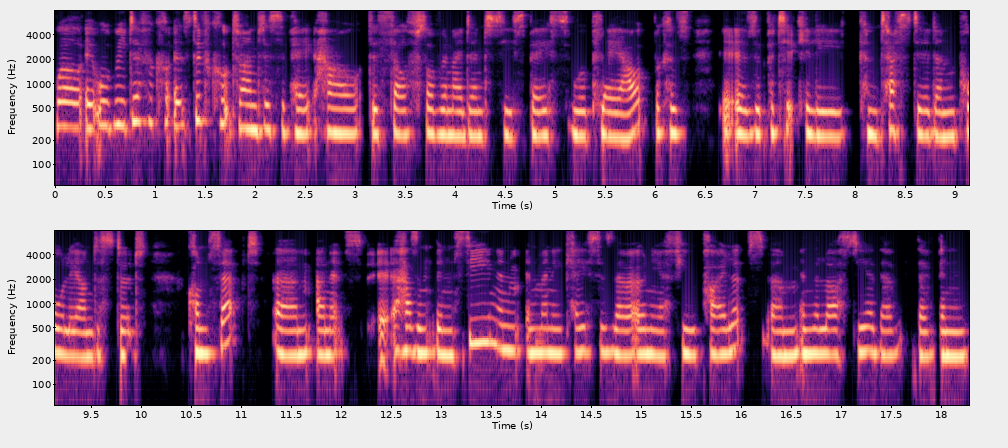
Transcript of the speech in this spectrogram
Well, it will be difficult. It's difficult to anticipate how the self sovereign identity space will play out because it is a particularly contested and poorly understood concept, um, and it's it hasn't been seen in, in many cases. There are only a few pilots um, in the last year. There there have been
